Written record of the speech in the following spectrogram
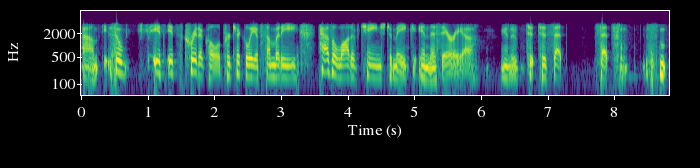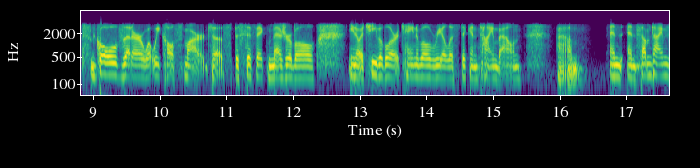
um, so it, it's critical particularly if somebody has a lot of change to make in this area you know to, to set set goals that are what we call smart uh, specific measurable you know achievable or attainable realistic and time bound um, and and sometimes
